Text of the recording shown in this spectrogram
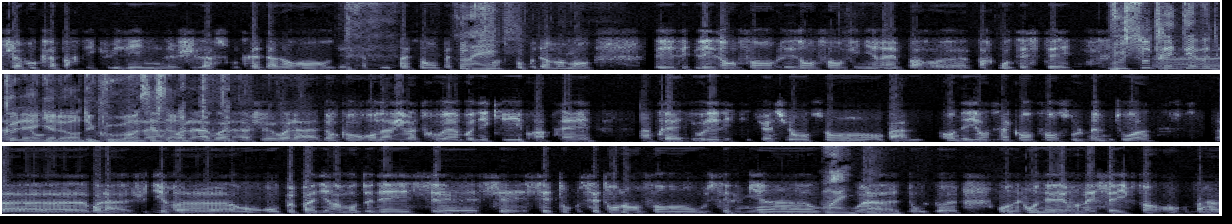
J'avoue que la partie cuisine, je la sous-traite à Laurent d'une certaine façon parce que je pense qu'au bout d'un moment, les, les, enfants, les enfants finiraient par par contester. Vous sous-traitez à votre collègue alors, du coup, hein, c'est ça. Voilà, voilà, je, voilà. Donc on, on, arrive à trouver un bon équilibre. Après, après, si vous voulez, les situations sont, enfin, en ayant cinq enfants sous le même toit, euh, voilà, je veux dire, euh, on, on, peut pas dire à un moment donné, c'est c'est ton c'est ton enfant ou c'est le mien, ou, ouais. voilà. Donc euh, on, on est on essaye, enfin,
